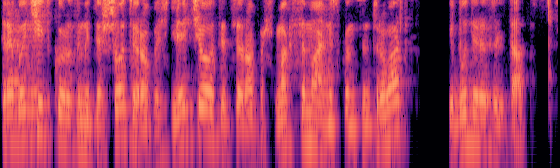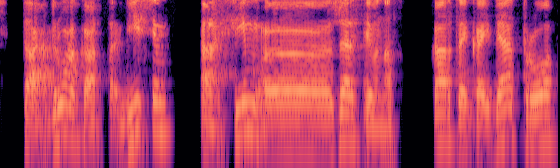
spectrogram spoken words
треба чітко розуміти, що ти робиш, для чого ти це робиш, максимально сконцентруватися, і буде результат. Так, друга карта: 8, а 7 е, жезлів у нас. Карта, яка йде про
